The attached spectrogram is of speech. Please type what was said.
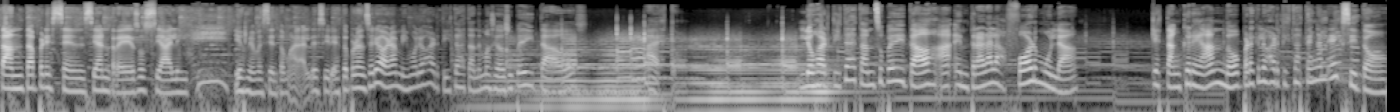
tanta presencia en redes sociales. Y, Dios mío, me siento mal al decir esto. Pero en serio, ahora mismo los artistas están demasiado supeditados a esto. Los artistas están supeditados a entrar a la fórmula que están creando para que los artistas tengan éxito.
